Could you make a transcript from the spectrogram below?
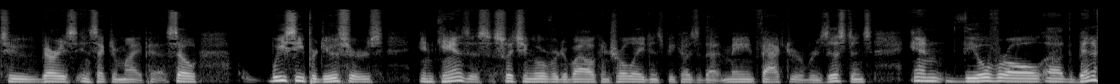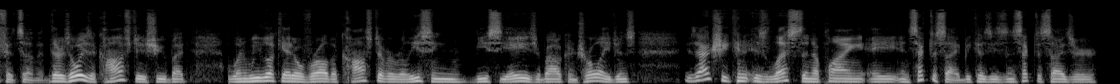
to various insect or mite pests. So we see producers in Kansas switching over to biocontrol agents because of that main factor of resistance and the overall uh, the benefits of it. There's always a cost issue, but when we look at overall the cost of releasing BCAs or biocontrol agents is actually is less than applying a insecticide because these insecticides are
